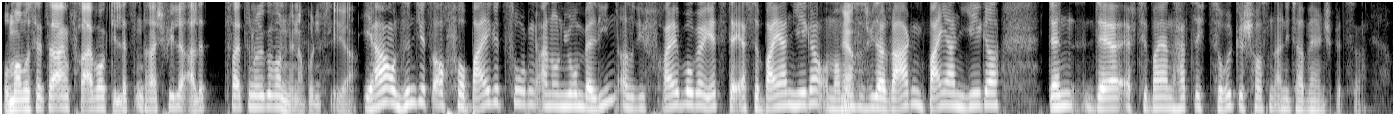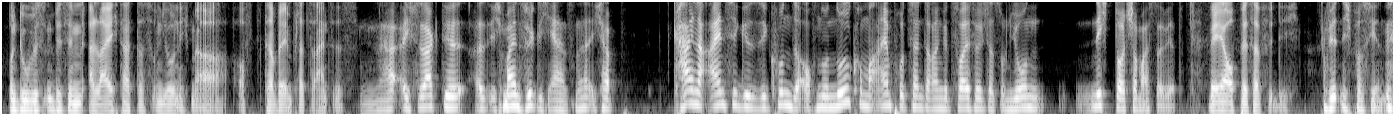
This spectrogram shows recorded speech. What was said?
Und man muss jetzt sagen, Freiburg die letzten drei Spiele alle 2 zu 0 gewonnen in der Bundesliga. Ja, und sind jetzt auch vorbeigezogen an Union Berlin, also die Freiburger, jetzt der erste Bayernjäger. Und man Ja. muss es wieder sagen, Bayernjäger, denn der FC Bayern hat sich zurückgeschossen an die Tabellenspitze. Und du bist ein bisschen erleichtert, dass Union nicht mehr auf Tabellenplatz 1 ist. Na, ich sag dir, also ich meine es wirklich ernst, ne? Ich habe keine einzige Sekunde, auch nur 0,1% daran gezweifelt, dass Union nicht deutscher Meister wird. Wäre ja auch besser für dich. Wird nicht passieren.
